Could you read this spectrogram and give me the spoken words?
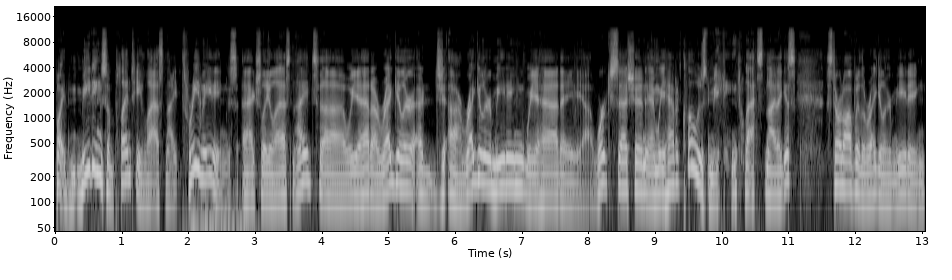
boy meetings of plenty last night. Three meetings actually last night. Uh, we had a regular a, a, regular meeting. We had a uh, work session, and we had a closed meeting last night. I guess start off with a regular meeting.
